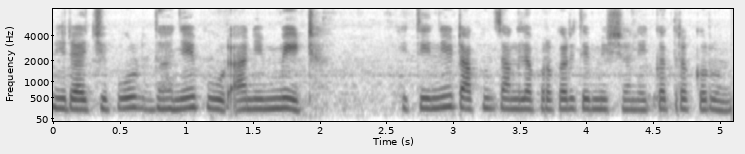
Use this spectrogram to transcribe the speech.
मिराची पूड धनेपूड आणि मीठ हे तिन्ही टाकून चांगल्या प्रकारे ते मिश्रण एकत्र करून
